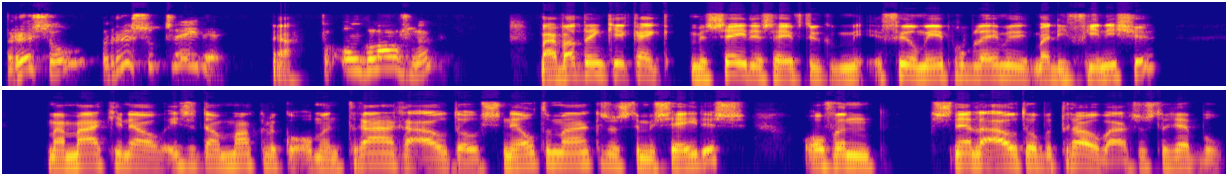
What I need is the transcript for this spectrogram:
Russell? Russell tweede. Ja. Toch ongelooflijk? Maar wat denk je? Kijk, Mercedes heeft natuurlijk veel meer problemen, maar die finishen. Maar maak je nou, is het nou makkelijker om een trage auto snel te maken, zoals de Mercedes? Of een snelle auto betrouwbaar, zoals de Red Bull?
